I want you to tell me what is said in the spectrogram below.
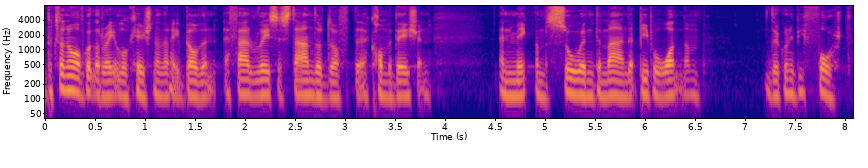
because I know I've got the right location and the right building, if I raise the standard of the accommodation and make them so in demand that people want them, they're going to be forced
